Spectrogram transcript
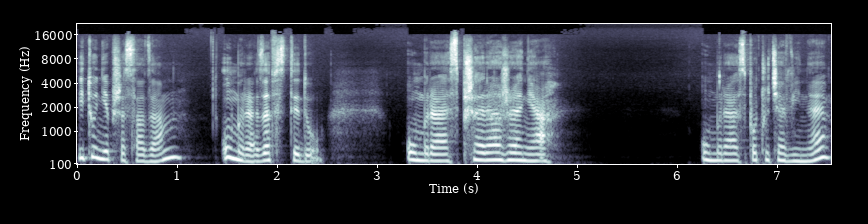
I tu nie przesadzam. Umrę ze wstydu, umrę z przerażenia, umrę z poczucia winy.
